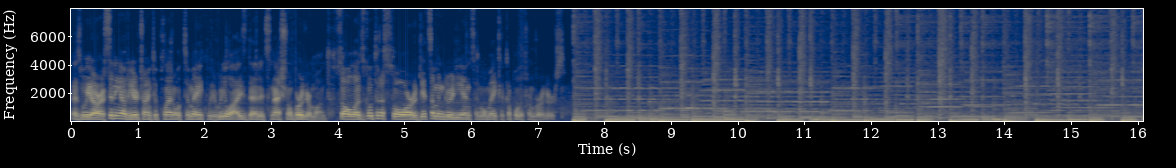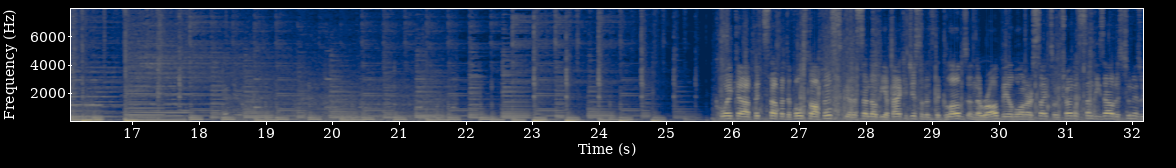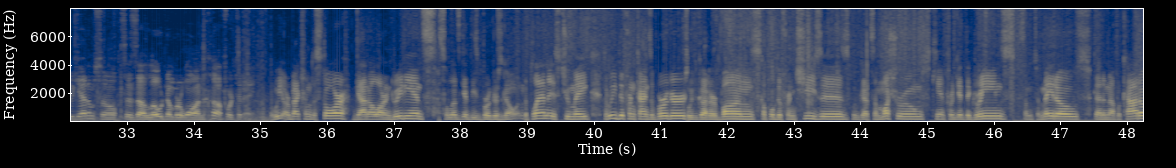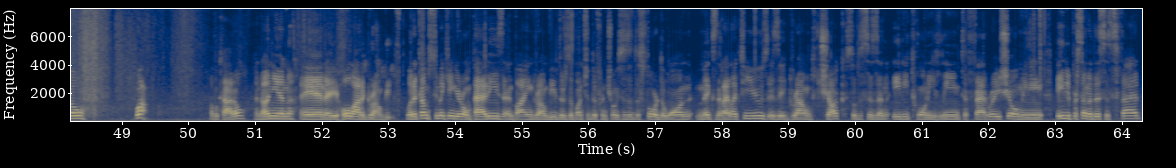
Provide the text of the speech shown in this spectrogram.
As we are sitting out here trying to plan what to make, we realized that it's National Burger Month. So let's go to the store, get some ingredients, and we'll make a couple different burgers. Quick uh, pit stop at the post office. Gotta send out the uh, packages, so that's the gloves and the rub available on our site. So we try to send these out as soon as we get them. So this is uh, load number one uh, for today. We are back from the store, got all our ingredients. So let's get these burgers going. The plan is to make three different kinds of burgers. We've got our buns, a couple different cheeses. We've got some mushrooms, can't forget the greens, some tomatoes, got an avocado. Wow, avocado, an onion, and a whole lot of ground beef. When it comes to making your own patties and buying ground beef, there's a bunch of different choices at the store. The one mix that I like to use is a ground chuck. So this is an 80-20 lean to fat ratio, meaning 80% of this is fat,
